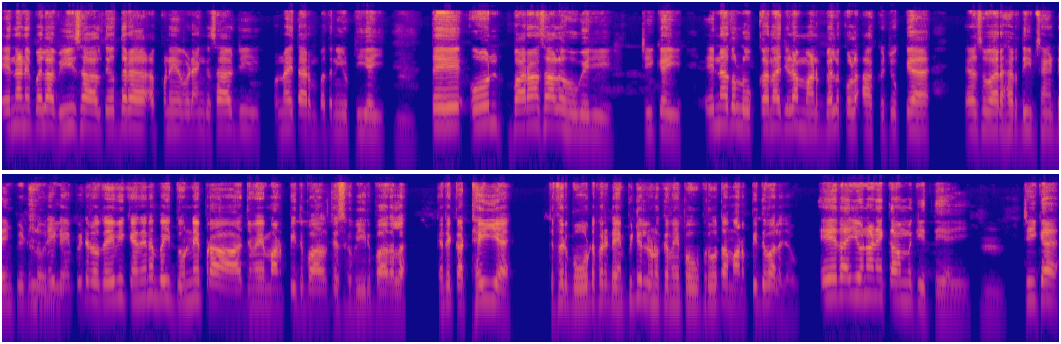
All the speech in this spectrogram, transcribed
ਇਹਨਾਂ ਨੇ ਪਹਿਲਾਂ 20 ਸਾਲ ਤੇ ਉਧਰ ਆਪਣੇ ਵੜਿੰਗ ਸਾਹਿਬ ਜੀ ਉਹਨਾਂ ਦੀ ਧਰਮ ਪਤਨੀ ਉੱਠੀ ਆ ਜੀ ਹੂੰ। ਤੇ ਉਹ 12 ਸਾਲ ਹੋ ਗਏ ਜੀ ਠੀਕ ਹੈ ਜੀ ਇਹਨਾਂ ਤੋਂ ਲੋਕਾਂ ਦਾ ਜਿਹੜਾ ਮਨ ਬਿਲਕੁਲ ਅੱਕ ਚੁੱਕਿਆ ਹੈ। ਇਸ ਵਾਰ ਹਰਦੀਪ ਸਿੰਘ ਡੈਂਪੀ ਢਿੱਲੋਂ ਨਹੀਂ ਜੀ ਡੈਂਪੀ ਢਿੱਲੋਂ ਤਾਂ ਇਹ ਵੀ ਕਹਿੰਦੇ ਨਾ ਬਈ ਦੋਨੇ ਭਰਾ ਜਿਵੇਂ ਮਨਪ੍ਰੀਤ ਬਾਦਲ ਤੇ ਸੁਖਬੀਰ ਬਾਦਲ ਕਹਿੰਦੇ ਇਕੱਠੇ ਹੀ ਹੈ ਤੇ ਫਿਰ ਵੋਟ ਫਿਰ ਡੈਂਪੀ ਢਿੱਲੋਂ ਨੂੰ ਕਿਵੇਂ ਪਊ? ਫਿਰ ਉਹ ਤਾਂ ਮਨਪ੍ਰੀਤ ਵੱਲ ਜਾਊ। ਇਹ ਤਾਂ ਜੀ ਉਹਨਾਂ ਨੇ ਕੰਮ ਕੀਤੇ ਆ ਜੀ। ਠੀਕ ਹੈ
